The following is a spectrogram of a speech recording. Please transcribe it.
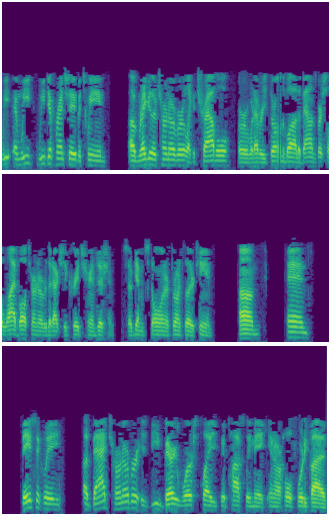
we and we we differentiate between a regular turnover, like a travel or whatever, you throw on the ball out of bounds, versus a live ball turnover that actually creates transition. So getting stolen or thrown to the other team. Um, and basically, a bad turnover is the very worst play you could possibly make in our whole 45,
